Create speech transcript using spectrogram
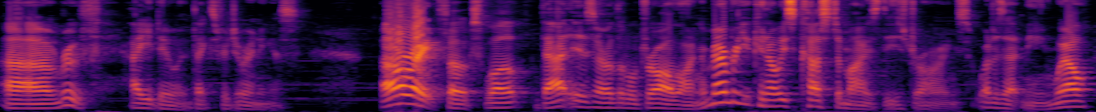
Uh, Ruth, how you doing? Thanks for joining us. All right, folks. Well, that is our little draw along. Remember, you can always customize these drawings. What does that mean? Well,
